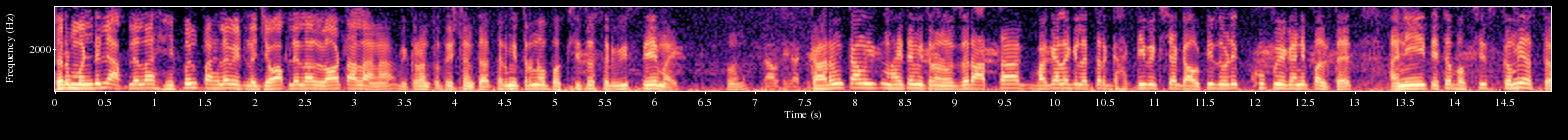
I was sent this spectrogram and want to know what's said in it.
तर मंडळी आपल्याला हे पण पाहायला भेटलं. जेव्हा आपल्याला लॉट आला ना विक्रांत प्रतिष्ठानचा तर मित्रांनो बक्षीचं सर्व्हिस सेम आहेत हो ना? कारण का माहिती आहे मित्रांनो जर आता बघायला गेलं तर घाटीपेक्षा गावठी जोडे खूप वेगाने पळत आहेत आणि त्याचं बक्षीस कमी असतं.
